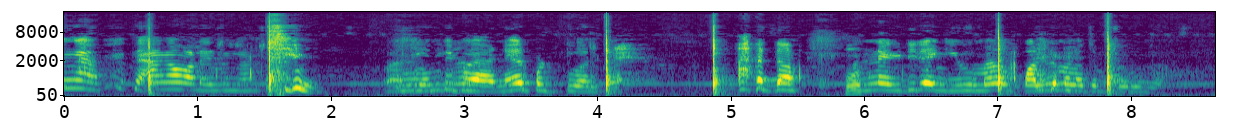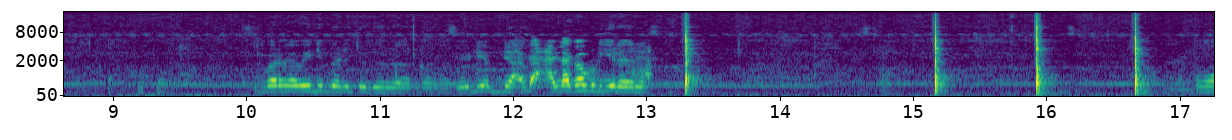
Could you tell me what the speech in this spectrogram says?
ஆன் பண்ணது அது வந்து இப்ப நேர்படுத்து வருது அதான். அண்ணன் இடியில இங்க இவர் மேல பல்லு மேல வச்சு போடுங்க பாருங்க வீட்டு போய் எடுத்து விடுறாரு பாருங்க. வீடியோ அப்படி அப்படியே அழகா பிடிக்கிறாரு. ஓ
